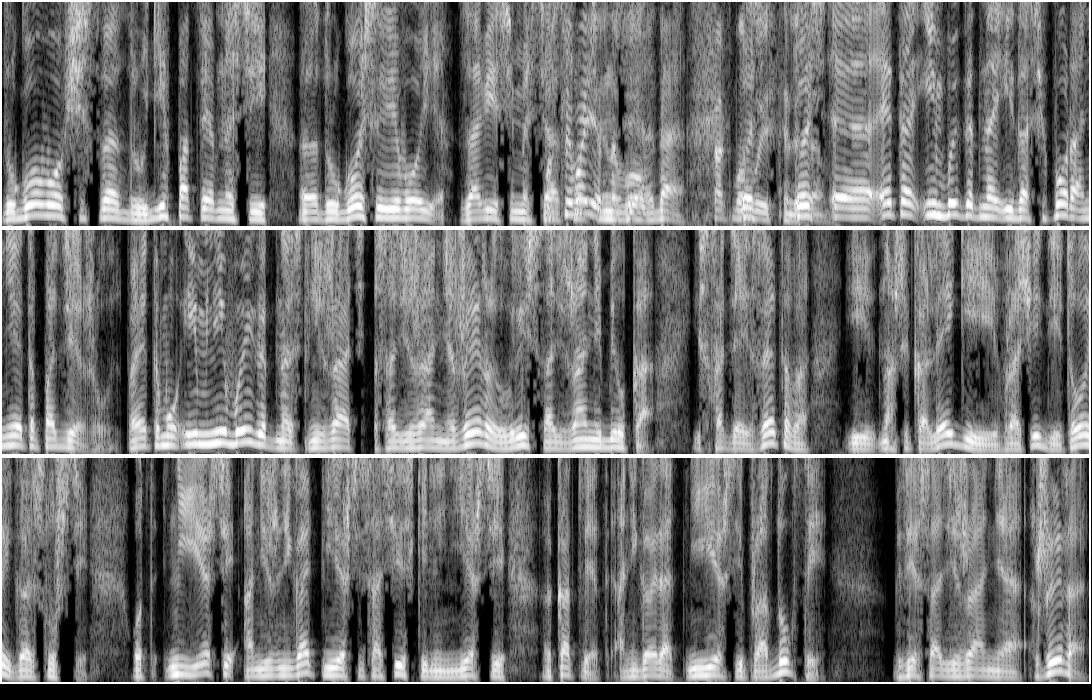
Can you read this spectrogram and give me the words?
другого общества, других потребностей, э, другой сырьевой зависимости После от собственности. Да. Как мы то выяснили. То есть, это им выгодно, и до сих пор они это поддерживают. Поэтому им не выгодно снижать содержание жира и увеличить содержание белка. Исходя из этого, и наши коллеги, и врачи, диетологи говорят, слушайте, вот не ешьте, они же не говорят, не ешьте сосиски или не ешьте э, котлеты. Они говорят, не ешьте продукты, где содержание жира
